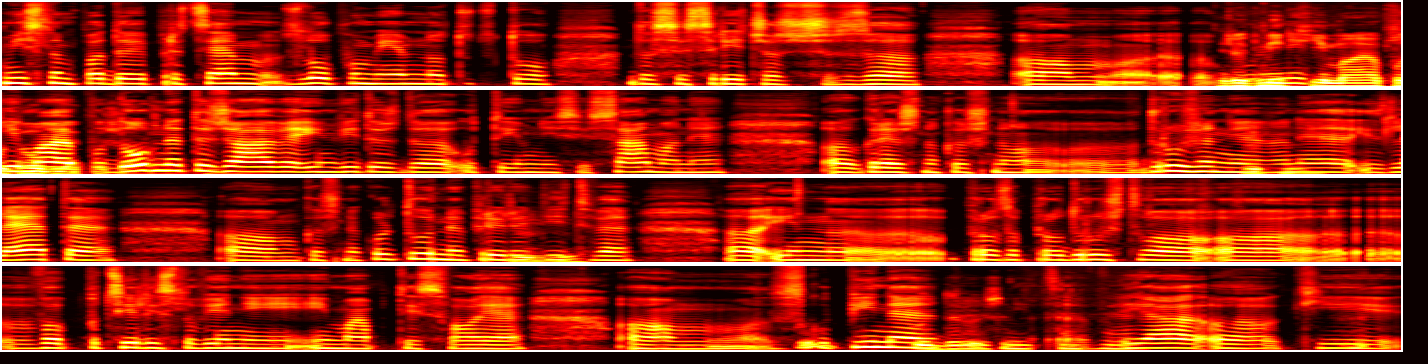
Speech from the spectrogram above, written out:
mislim pa, da je predvsem zelo pomembno tudi to, da se srečaš z um, ljudmi, ki imajo podobne, ki imajo podobne težave. težave in vidiš, da v tem nisi sama. Ne? Uh, greš na kakšno uh, druženje, uh -huh. ne? izlete um, kakšne kulturne prireditve uh -huh. uh, in uh, pravzaprav društvo uh, v, po celi Sloveniji ima te svoje um, skupine, Udružnice, ja. Uh, ki,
